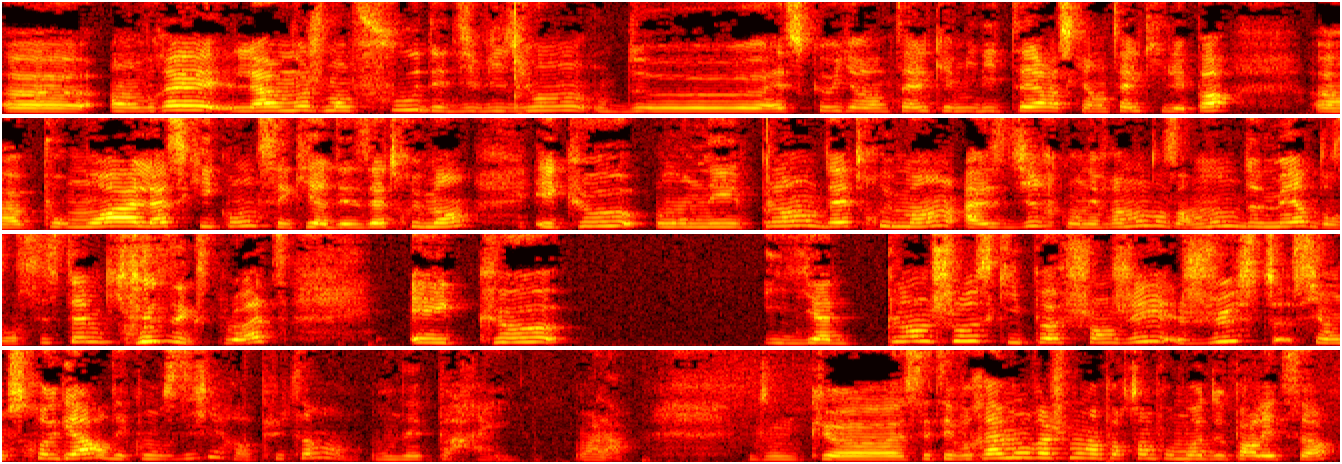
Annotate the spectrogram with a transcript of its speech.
en vrai, là moi je m'en fous des divisions de est-ce qu'il y a un tel qui est militaire, est-ce qu'il y a un tel qui l'est pas. Euh, pour moi, là, ce qui compte, c'est qu'il y a des êtres humains et que on est plein d'êtres humains à se dire qu'on est vraiment dans un monde de merde, dans un système qui nous exploite et que il y a plein de choses qui peuvent changer juste si on se regarde et qu'on se dit oh putain, on est pareil. Voilà. Donc euh, c'était vraiment vachement important pour moi de parler de ça.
